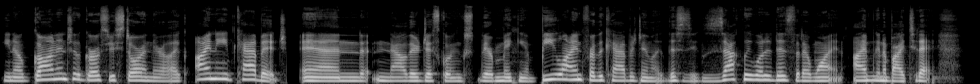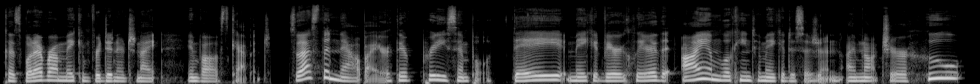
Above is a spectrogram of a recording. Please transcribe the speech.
you know, gone into the grocery store and they're like, I need cabbage. And now they're just going, they're making a beeline for the cabbage and like, this is exactly what it is that I want. And I'm going to buy today because whatever I'm making for dinner tonight involves cabbage. So that's the now buyer. They're pretty simple. They make it very clear that I am looking to make a decision. I'm not sure who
